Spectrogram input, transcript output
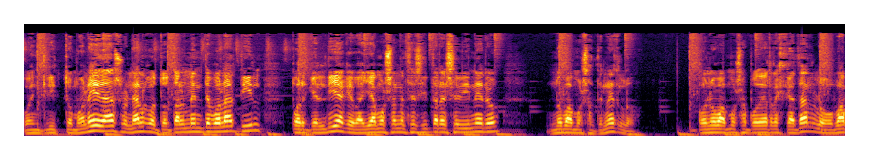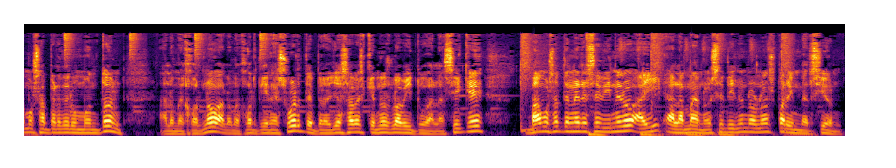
o en criptomonedas o en algo totalmente volátil porque el día que vayamos a necesitar ese dinero no vamos a tenerlo o no vamos a poder rescatarlo o vamos a perder un montón. A lo mejor no, a lo mejor tienes suerte, pero ya sabes que no es lo habitual. Así que vamos a tener ese dinero ahí a la mano. Ese dinero no es para inversión.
